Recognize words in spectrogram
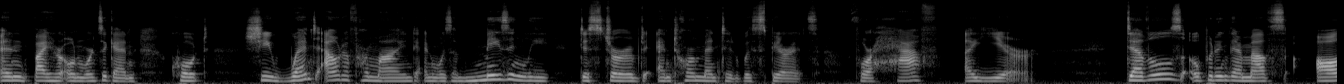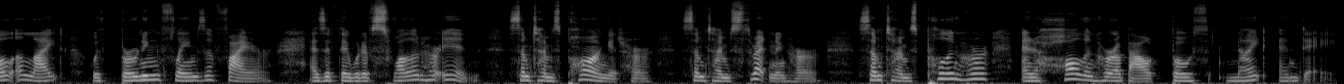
And by her own words again, quote, she went out of her mind and was amazingly disturbed and tormented with spirits for half a year. Devils opening their mouths all alight with burning flames of fire, as if they would have swallowed her in, sometimes pawing at her, sometimes threatening her, sometimes pulling her and hauling her about both night and day.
